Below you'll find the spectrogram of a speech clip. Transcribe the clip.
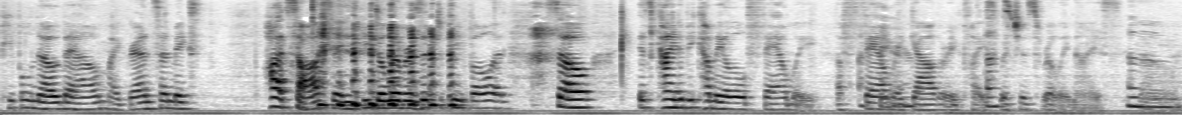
people know them. My grandson makes hot sauce and he delivers it to people, and so it's kind of becoming a little family, a family Affair. gathering place, That's- which is really nice. Um,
